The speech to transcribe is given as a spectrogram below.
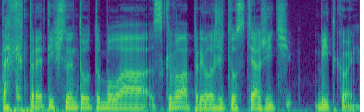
tak pre tých študentov to bola skvelá príležitosť ťažiť Bitcoin.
